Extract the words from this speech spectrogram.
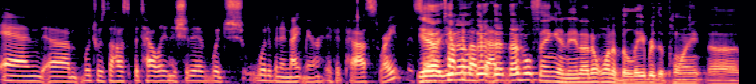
and um, which was the hospitality initiative, which would have been a nightmare if it passed, right? So yeah, you talk know about that, that. That, whole thing, and, and I don't want to belabor the point. Uh,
